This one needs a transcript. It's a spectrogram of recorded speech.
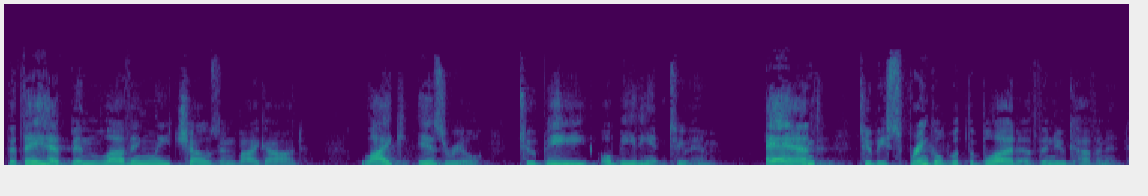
that they have been lovingly chosen by God, like Israel, to be obedient to him and to be sprinkled with the blood of the new covenant.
